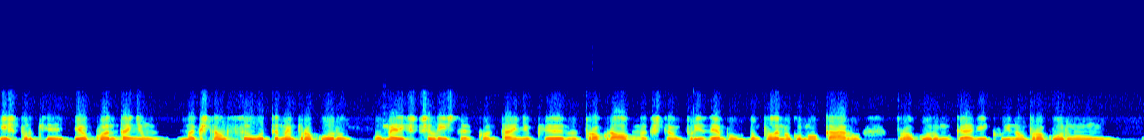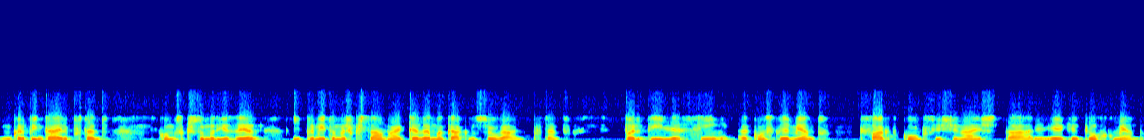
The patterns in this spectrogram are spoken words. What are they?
Isto porque eu, quando tenho uma questão de saúde, também procuro um médico especialista. Quando tenho que procurar alguma questão, por exemplo, de um problema com o meu carro, procuro um mecânico e não procuro um, um carpinteiro. Portanto, como se costuma dizer, e permita uma expressão, não é? Cada macaco no seu galho. Portanto, partilha sim aconselhamento, de facto, com profissionais da área. É aquilo que eu recomendo.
